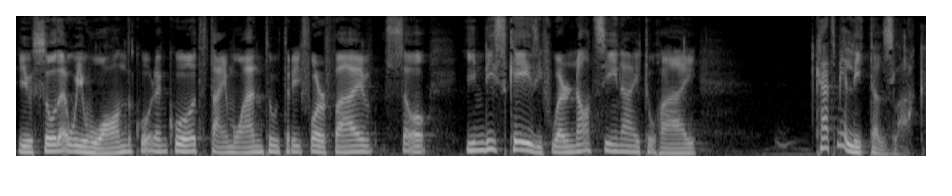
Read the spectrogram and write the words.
You saw that we won, quote unquote, time one, two, three, four, five. So in this case, if we're not seeing eye to eye, cut me a little slack.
